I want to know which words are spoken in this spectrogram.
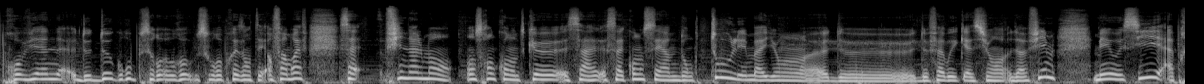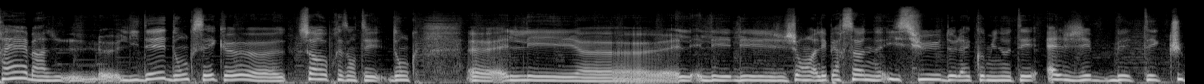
proviennent de deux groupes sous- sous-représentés. Enfin bref, ça, finalement, on se rend compte que ça, concerne donc tous les maillons euh, de, fabrication d'un film, mais aussi après, ben, l'idée donc c'est que euh, soit représenté donc euh, les, euh, les, les gens, les personnes issues de la communauté LGBTQ+,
